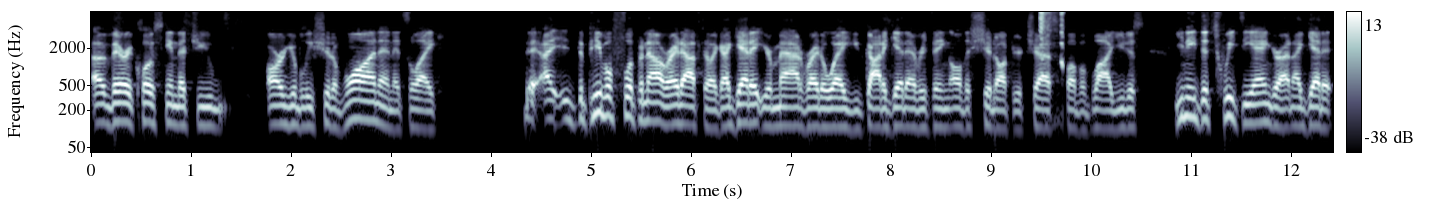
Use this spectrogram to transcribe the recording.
a very close game that you arguably should have won, and it's like I, the people flipping out right after, like, I get it. You're mad right away. You got to get everything, all the shit off your chest, blah, blah, blah. You just, you need to tweet the anger out. And I get it.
